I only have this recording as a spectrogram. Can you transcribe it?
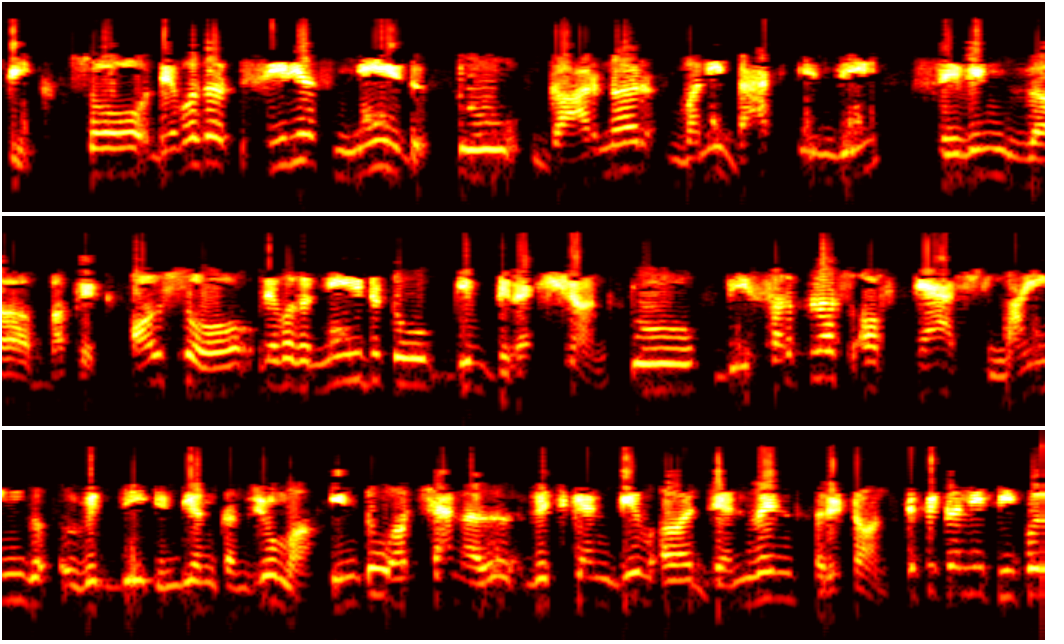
speak. So there was a serious need to garner money back in the savings uh, bucket. Also, there was a need to give direction to the surplus of cash lying with the Indian consumer into a channel which can give a genuine return. Typically, people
